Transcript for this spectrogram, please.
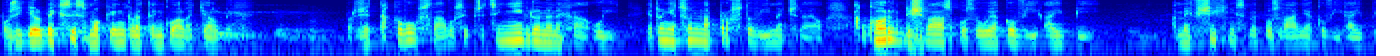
pořídil bych si smoking, letenku a letěl bych. Protože takovou slávu si přeci nikdo nenechá ujít. Je to něco naprosto výjimečného. A kor, když vás pozvou jako VIP. A my všichni jsme pozváni jako VIP.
